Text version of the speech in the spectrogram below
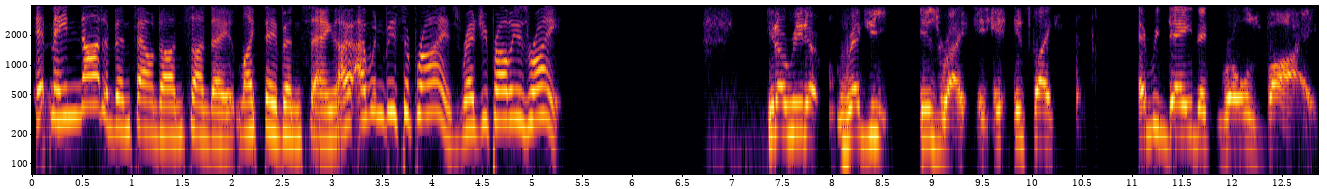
It may not have been found on Sunday, like they've been saying. I, I wouldn't be surprised. Reggie probably is right. You know, Rita, Reggie is right. It, it, it's like every day that rolls by,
